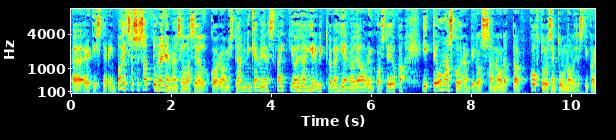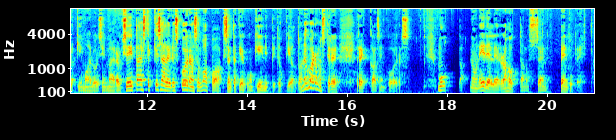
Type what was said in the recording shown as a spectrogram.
ää, rekisteriin, paitsi jos se sattuu menemään sellaisella koiraamistajalle, minkä mielestä kaikki on ihan hirvittävä hieno ja aurinkoista, joka itse omassa koiranpidossaan noudattaa kohtuullisen tunnollisesti kaikkiin mahdollisiin määräyksiin. Ei päästä kesällä edes koiransa vapaaksi sen takia, kun on kiinnipitokielto. Ne varmasti re, rekkaa sen koirassa. Mutta ne on edelleen rahoittanut sen pentutehtaan.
